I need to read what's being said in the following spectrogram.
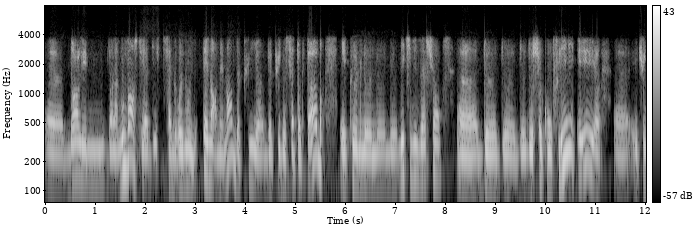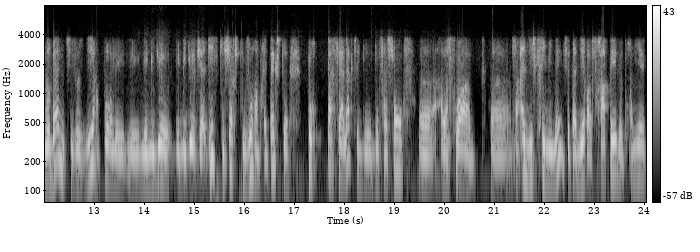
euh, dans, les, dans la mouvance djihadiste, ça grenouille énormément depuis, euh, depuis le 7 octobre et que l'utilisation euh, de, de, de, de, ce conflit est, euh, est une aubaine, si j'ose dire, pour les, les, les, milieux, les milieux djihadistes qui cherchent toujours un prétexte pour passer à l'acte de, de façon euh, à la fois euh, enfin, indiscriminé, c'est-à-dire frapper le premier,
